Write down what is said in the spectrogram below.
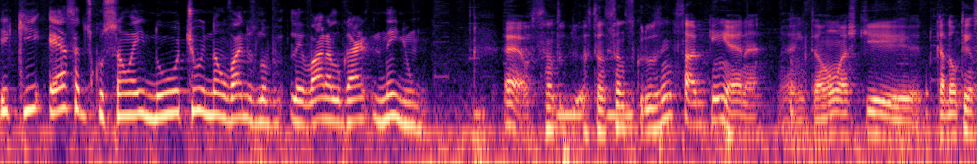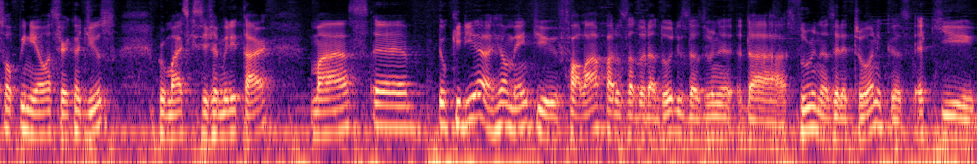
e que essa discussão é inútil e não vai nos levar a lugar nenhum. É, o Santos, o Santos Cruz a gente sabe quem é, né? É, então acho que cada um tem a sua opinião acerca disso, por mais que seja militar. Mas é, eu queria realmente falar para os adoradores das, urna, das urnas eletrônicas é que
